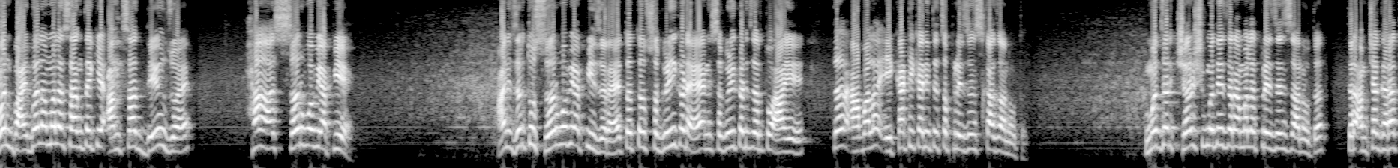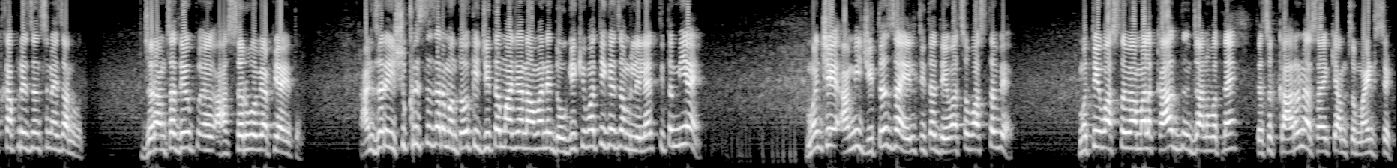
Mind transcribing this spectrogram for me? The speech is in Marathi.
पण बायबल आम्हाला सांगतं की आमचा देव जो आहे हा सर्वव्यापी आहे. आणि जर तो सर्वव्यापी जर आहे तर तो सगळीकडे आहे आणि सगळीकडे जर तो आहे तर आम्हाला एका ठिकाणी त्याचं प्रेझेन्स का जाणवतं? मग जर चर्चमध्ये जर आम्हाला प्रेझेन्स जाणवतं तर आमच्या घरात का प्रेझेन्स नाही जाणवत? जर आमचा देव हा सर्वव्यापी आहे तर. आणि जर येशू ख्रिस्त जर म्हणतो की जिथं माझ्या नावाने दोघे किंवा तिघे जमलेले आहेत तिथं मी आहे. म्हणजे आम्ही जिथं जाईल तिथं देवाचं वास्तव्य आहे. मग ते वास्तव्य आम्हाला का जाणवत नाही? त्याचं कारण असं आहे की आमचं माइंडसेट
